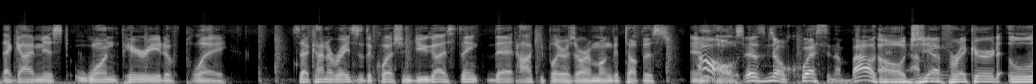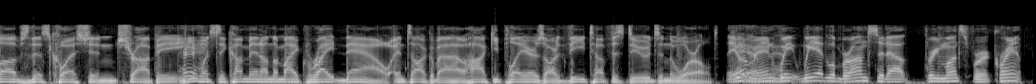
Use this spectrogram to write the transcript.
That guy missed one period of play. So that kind of raises the question: Do you guys think that hockey players are among the toughest in oh, all there's no question about that. Oh, I Jeff mean, Rickard loves this question, Shroppy. He wants to come in on the mic right now and talk about how hockey players are the toughest dudes in the world. They yeah, are, man. man. We we had LeBron sit out three months for a cramp.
